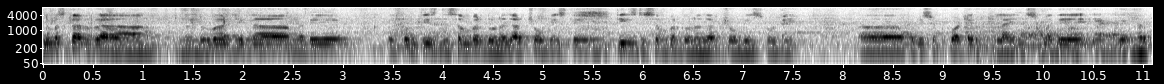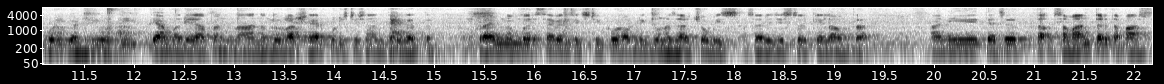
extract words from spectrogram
नमस्कार नंदुरबार जिल्ह्यामध्ये एकोणतीस डिसेंबर दोन हजार चोवीस ते तीस डिसेंबर दोन हजार चोवीस रोजी पोलीस हेडक्वार्टर लाईन्समध्ये एक घरफोडी घडली होती. त्यामध्ये आपण नंदुरबार शहर पोलीस स्टेशन अंतर्गत crime number seven sixty four oblique दोन हजार चोवीस असा रजिस्टर केला होता. आणि त्याचं त समांतर तपास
